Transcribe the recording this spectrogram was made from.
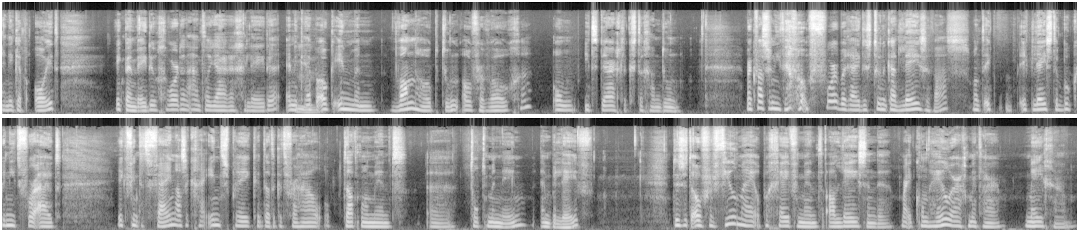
En ik heb ooit, ik ben weduwe geworden een aantal jaren geleden, en ik heb Hmm. ook in mijn wanhoop toen overwogen om iets dergelijks te gaan doen. Maar ik was er niet helemaal op voorbereid, dus toen ik aan het lezen was, want ik, ik lees de boeken niet vooruit. Ik vind het fijn als ik ga inspreken dat ik het verhaal op dat moment uh, tot me neem en beleef. Dus het overviel mij op een gegeven moment al lezende, maar ik kon heel erg met haar meegaan.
